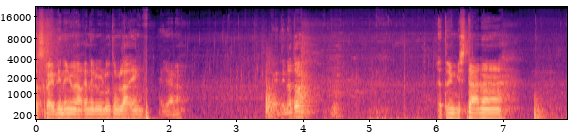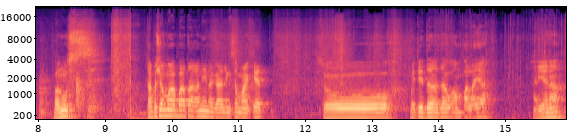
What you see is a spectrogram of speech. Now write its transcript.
Halos ready na yung akin nilulutong laing. Ayan na. Ready na to. Ito yung isda na bangus. Tapos yung mga bata kanina galing sa market. So, may tida daw ang palaya. Ayan ha.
